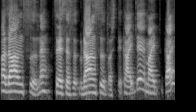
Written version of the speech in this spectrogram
まあ、乱数ね、生成数、乱数として書いて、毎回、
